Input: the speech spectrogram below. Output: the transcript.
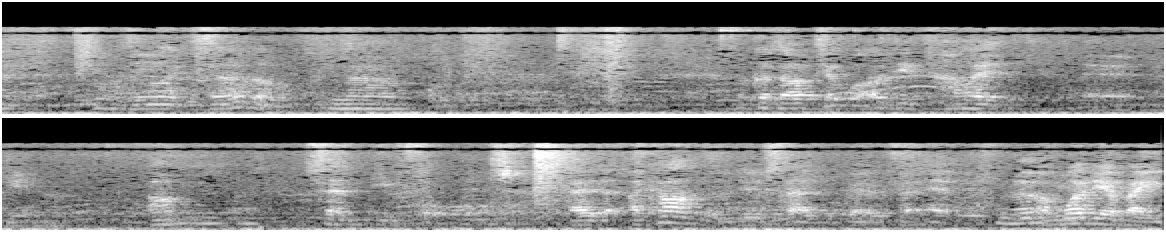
mate. Like Zerlo? No. Because I'll tell you what I did hide there. I'm 74. And I can't do standard go forever. No. And when you're 80,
